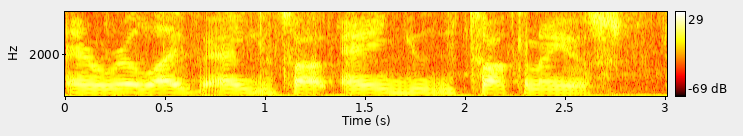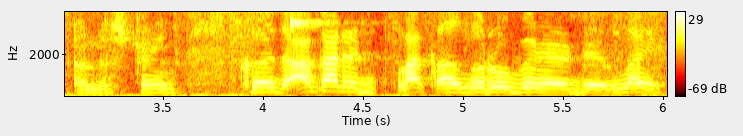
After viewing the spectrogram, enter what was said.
in real life and you talk and you talking on your on the stream. Cause I got a like a little bit of delay.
